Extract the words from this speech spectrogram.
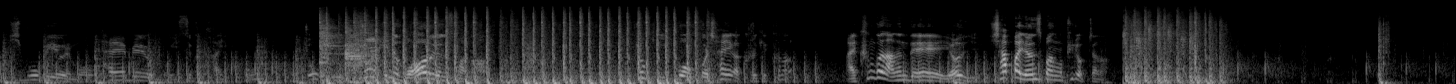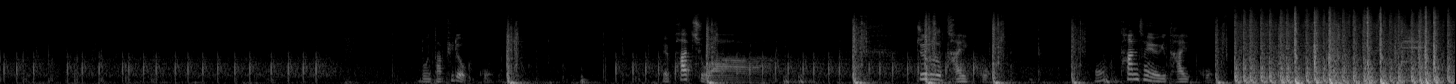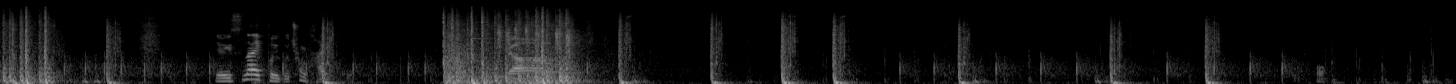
15배율 뭐 8배율 뭐 있을 거 다 있고. 쪼기 쪼기는 뭐하러 연습하나? 쪼기 있고 없고 차이가 그렇게 크나? 아니 큰 건 아는데 여, 샷발 연습하는 건 필요 없잖아. 뭐 다 필요 없고. 왜 파츠 와. 쭈루룩 다 있고 어? 탄창 여기 다 있고. 여기 스나이퍼 있고 총다 있고.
